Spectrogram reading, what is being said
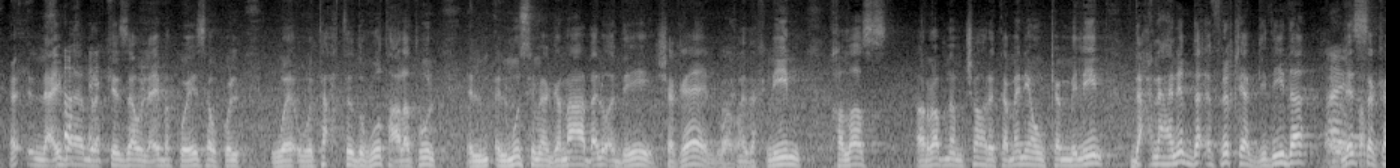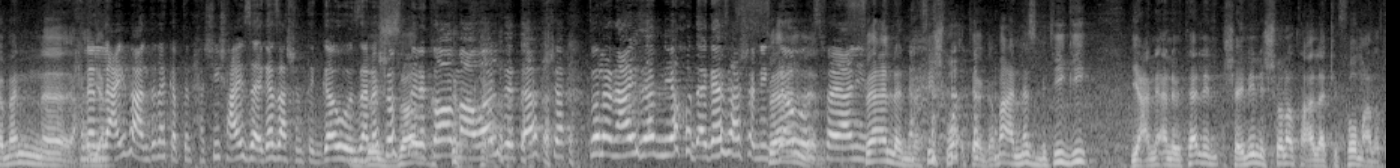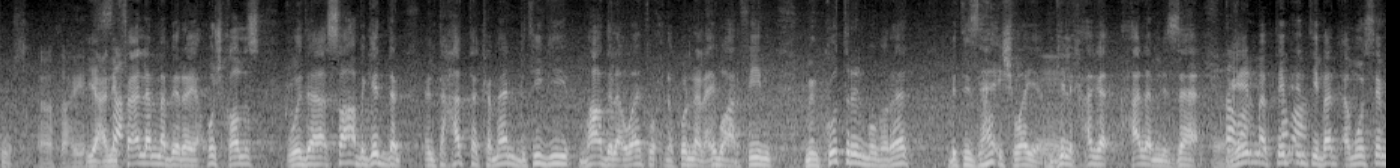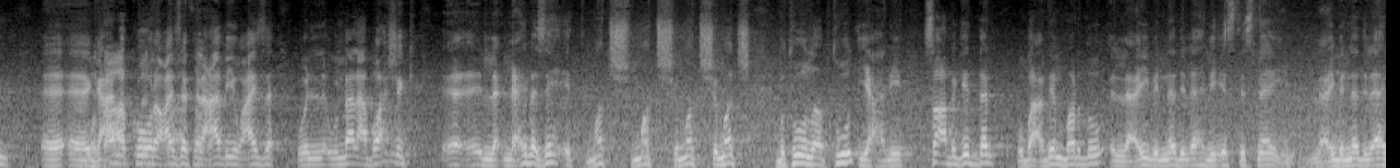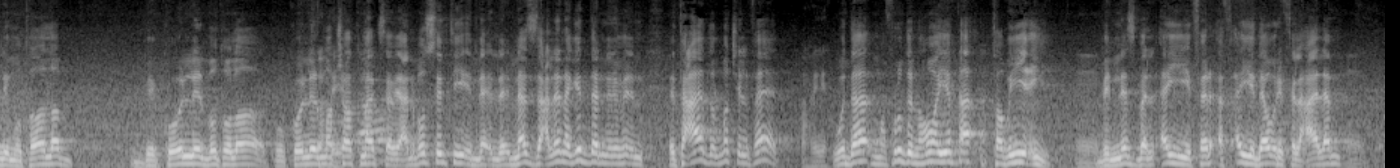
اللعيبة مركزة واللعيبة كويسة وكل و- وتحت ضغوط على طول. الم- الموسم يا جماعة بقاله قد إيه؟ شغال وإحنا داخلين خلاص قربنا من شهر 8 ومكملين. ده إحنا هنبدأ إفريقيا الجديدة. أيوة. لسه كمان آه، إحنا يعني- اللعيبة عندنا كابتن حشيش عايزة إجازة عشان تتجوز. أنا شفت. لقاء مع والدة قفشة. تقول أنا عايزة ابني ياخد إجازة عشان يتجوز. فيعني فعلا مفيش وقت يا جماعة. الناس بتيجي. يعني أنا بيتهيألي شايلين الشنط على كتفهم على طول. آه صحيح. يعني صح. فعلا ما بيريحوش خالص. وده صعب جدا. أنت حتى كمان بتيجي بعض الأوقات وإحنا كنا لعيبه عارفين من كتر المباريات بتزهقي شوية بيجيلك حاجة حالة من الزهق. طبعاً، غير ما بتبقي. انت بادئة موسم آه، آه، جعانة كورة وعايزه. تلعبي وعايزة وال- والملعب وحشك. آه، اللعيبه زهقت. ماتش ماتش ماتش ماتش. بطولة بطولة. يعني صعب جدا. وبعدين برضو اللعيب النادي الأهلي استثنائي. لعيب النادي الأهلي مطالب بكل البطولات وكل صحيح. الماتشات مكسب. يعني بص انت الناس زعلانة جدا ان التعادل الماتش اللي فات. صحيح. وده المفروض إن هو يبقى طبيعي. بالنسبة لأي فرقة في أي دوري في العالم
